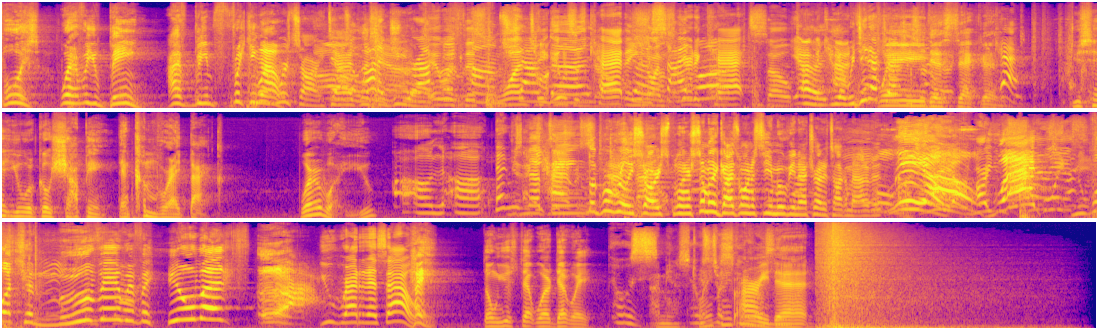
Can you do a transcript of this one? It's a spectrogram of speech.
Boys, where have you been? I've been freaking We're, out. we're sorry, Dad. There's a lot of Listen, dropping, It was this um, one shot It was this cat, and you know I'm scared of cats, so. uh, yeah, we did have to actually Wait a second. Cat. You said you would go shopping, then come right back. Where were you? Oh, uh, let me Nothing. Look, we're really sorry, Splinter. Some of the guys want to see a movie, and I try to talk them out of it. Leo, Are you What? You watch a movie with a humans? Ugh. You ratted us out. Hey, don't use that word that way. Was. I mean, it's that was Sorry, Dad.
